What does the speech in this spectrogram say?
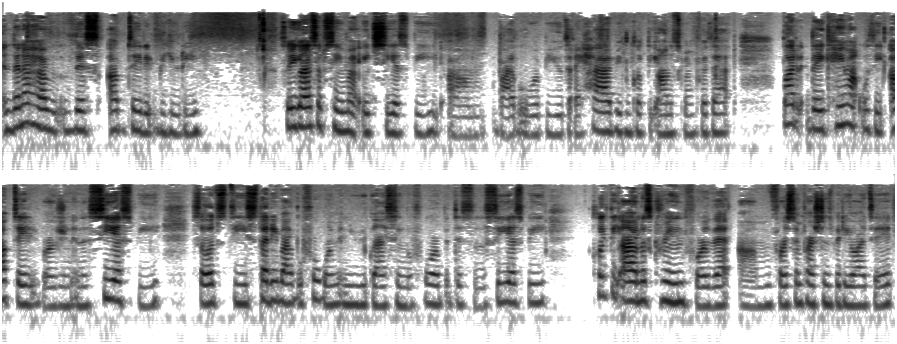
And then I have this updated beauty. So you guys have seen my HCSB um, Bible review that I have. You can click the on the screen for that. But they came out with the updated version in the CSB. So it's the Study Bible for Women you guys seen before, but this is the CSB. Click the eye on the screen for that um, first impressions video I did.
